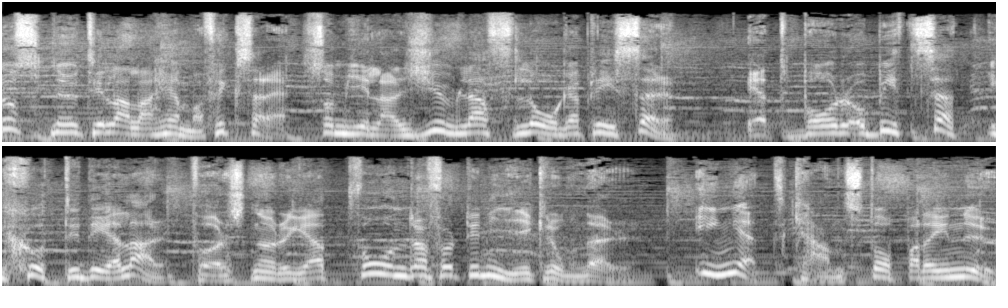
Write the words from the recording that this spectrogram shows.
Just nu till alla hemmafixare som gillar Julas låga priser. Ett borr och bitset i 70 delar för snurriga 249 kronor. Inget kan stoppa dig nu.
